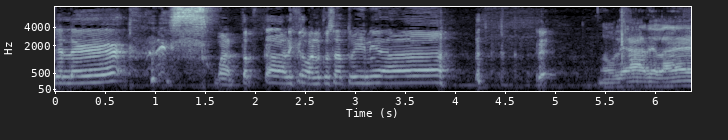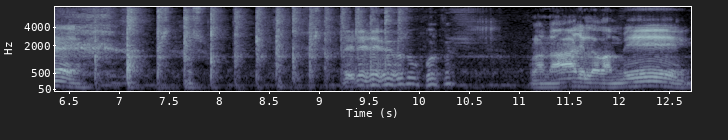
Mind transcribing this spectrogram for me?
Ya Le. Mantap kali kawanku satu ini ah. Mau lihat ya lah eh. Pelan aja lah kambing.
